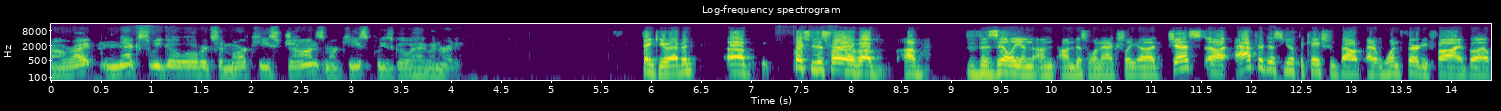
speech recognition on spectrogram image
All right. Next, we go over to Marquise Johns. Marquise, please go ahead when ready. Thank you, Evan. Uh, question just for uh, uh, Vasily on, on this one, actually. Uh, just uh, after this unification bout at 135, uh,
